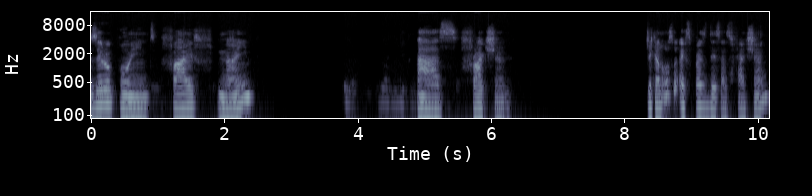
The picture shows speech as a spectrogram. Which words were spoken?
0.59 as fraction. We can also express this as fraction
